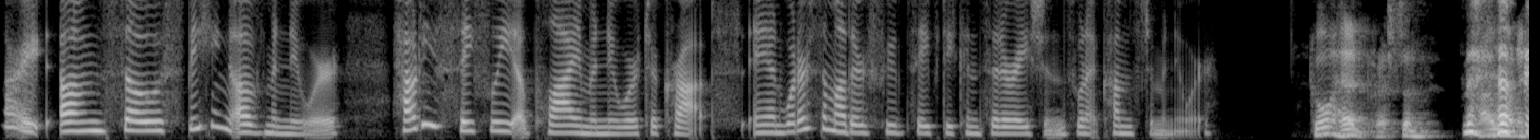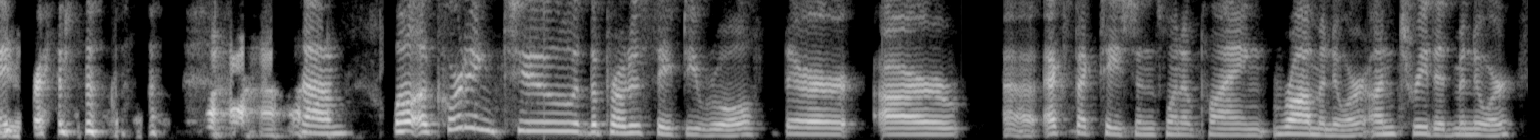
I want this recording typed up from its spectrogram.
All right. Um so speaking of manure, how do you safely apply manure to crops and what are some other food safety considerations when it comes to manure? Go ahead, Kristin. I want to hear. um, well, according to the produce safety rule, there are uh, expectations when applying raw manure, untreated manure,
